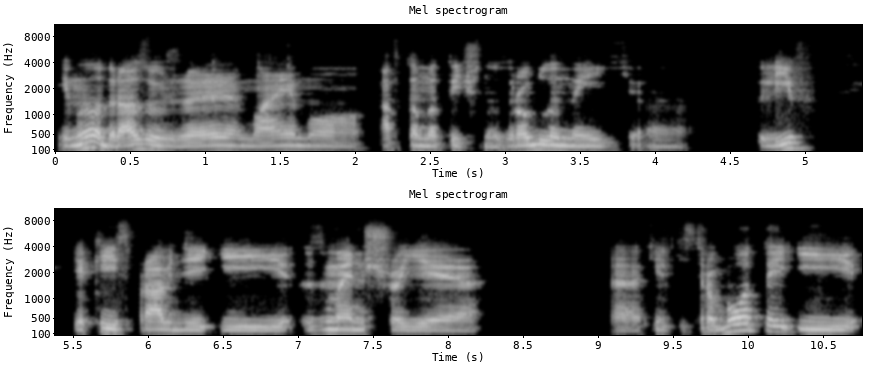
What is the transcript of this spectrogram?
І ми одразу вже маємо автоматично зроблений е, гліф, який справді і зменшує кількість роботи, і е,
